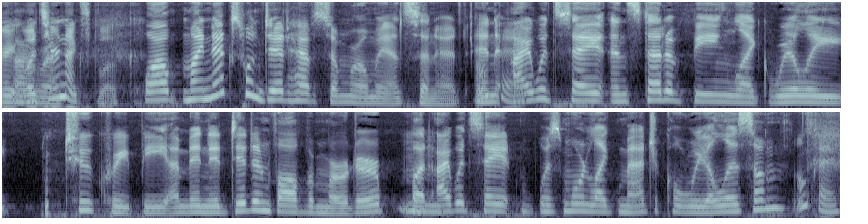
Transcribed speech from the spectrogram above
All right, All what's right. your next book? Well, my next one did have some romance in it. And okay. I would say instead of being like really too creepy. I mean, it did involve a murder, but mm-hmm. I would say it was more like magical realism. Okay.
